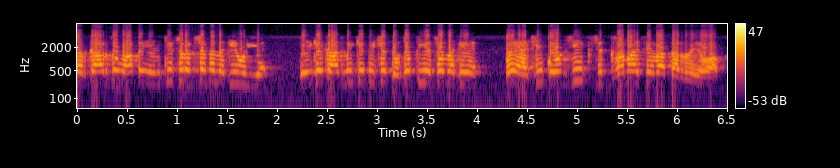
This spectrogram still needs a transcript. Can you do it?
सरकार तो वहाँ पे इनकी सुरक्षा में लगी हुई है। एक एक आदमी के पीछे दो दो पीएसओ लगे तो ऐसी कौन सी समाज सेवा कर रहे हो आप?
